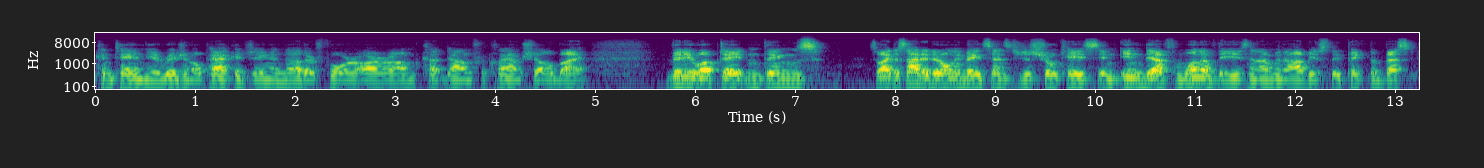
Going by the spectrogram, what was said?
contain the original packaging and the other four are um, cut down for clamshell by video update and things. So I decided it only made sense to just showcase in in-depth one of these and I'm going to obviously pick the best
